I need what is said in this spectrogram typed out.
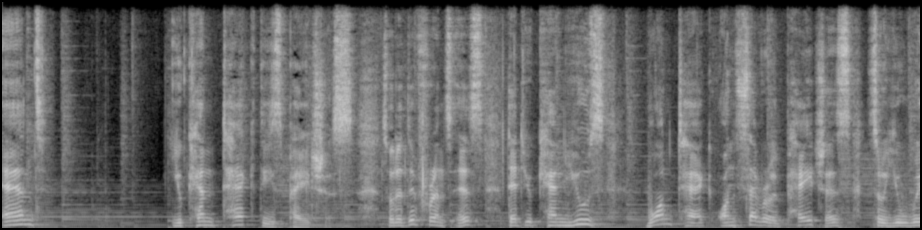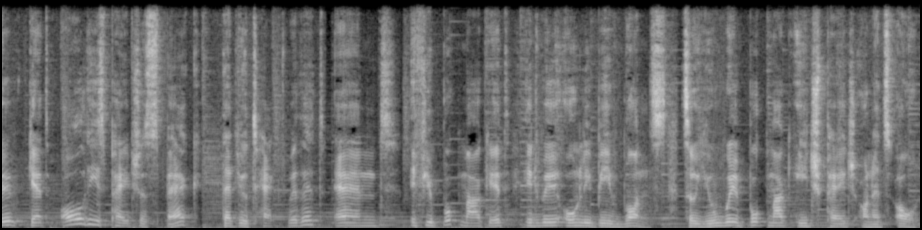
and you can tag these pages. So the difference is that you can use one tag on several pages. So you will get all these pages back that you tagged with it. And if you bookmark it, it will only be once. So you will bookmark each page on its own.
